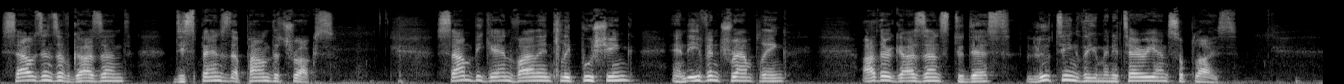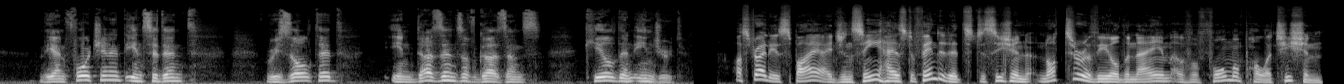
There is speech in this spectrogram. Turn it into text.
Thousands of Gazans dispensed upon the trucks. Some began violently pushing and even trampling other Gazans to death, looting the humanitarian supplies. The unfortunate incident resulted in dozens of Gazans killed and injured. Australia's spy agency has defended its decision not to reveal the name of a former politician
